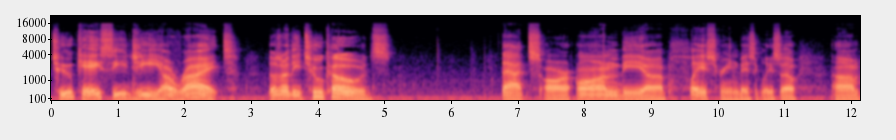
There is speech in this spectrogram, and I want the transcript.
2KCG. All right. Those are the two codes that are on the uh, play screen, basically. So, um,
